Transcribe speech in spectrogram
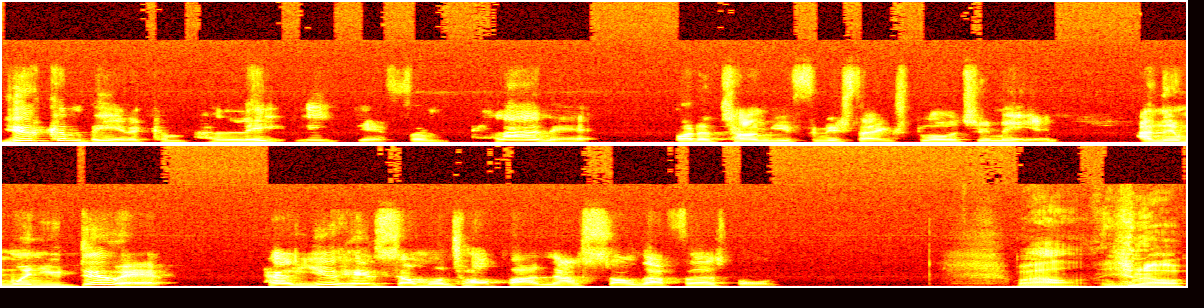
You can be in a completely different planet by the time you finish that exploratory meeting. And then when you do it, hell, you hit someone's hot button, now sold that firstborn. Well, you know,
